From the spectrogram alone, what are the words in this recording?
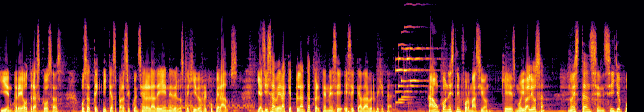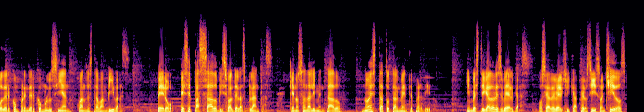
y, entre otras cosas, usa técnicas para secuenciar el ADN de los tejidos recuperados y así saber a qué planta pertenece ese cadáver vegetal. Aún con esta información, que es muy valiosa, no es tan sencillo poder comprender cómo lucían cuando estaban vivas. Pero ese pasado visual de las plantas que nos han alimentado no está totalmente perdido. Investigadores belgas, o sea de Bélgica, pero sí son chidos,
